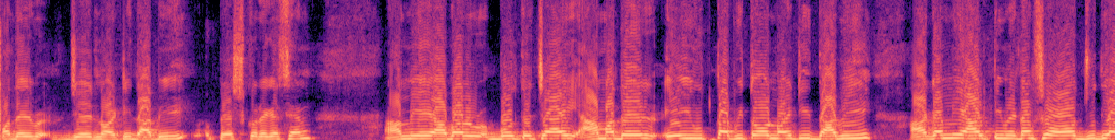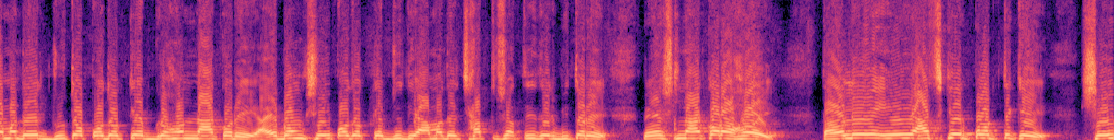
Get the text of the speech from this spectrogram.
আমাদের যে নয়টি দাবি পেশ করে গেছেন আমি আবার বলতে চাই, আমাদের এই উত্থাপিত নয়টি দাবি আগামী আলটিমেটাম সহ যদি আমাদের দ্রুত পদক্ষেপ গ্রহণ না করে এবং সেই পদক্ষেপ যদি আমাদের ছাত্রছাত্রীদের ভিতরে পেশ না করা হয়, তাহলে এই আজকের পর থেকে সেই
